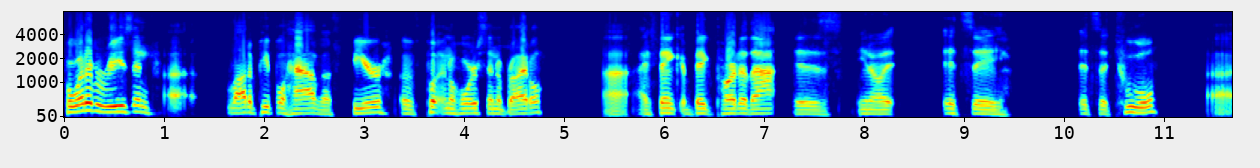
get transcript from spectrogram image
For whatever reason, uh, a lot of people have a fear of putting a horse in a bridle. Uh, I think a big part of that is, you know, it, it's a it's a tool. Uh,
